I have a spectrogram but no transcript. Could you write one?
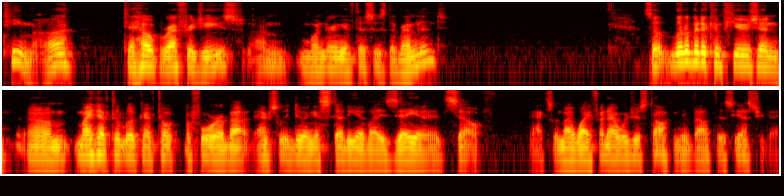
Tema to help refugees. I'm wondering if this is the remnant. So a little bit of confusion. Um, might have to look. I've talked before about actually doing a study of Isaiah itself. Actually, my wife and I were just talking about this yesterday.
